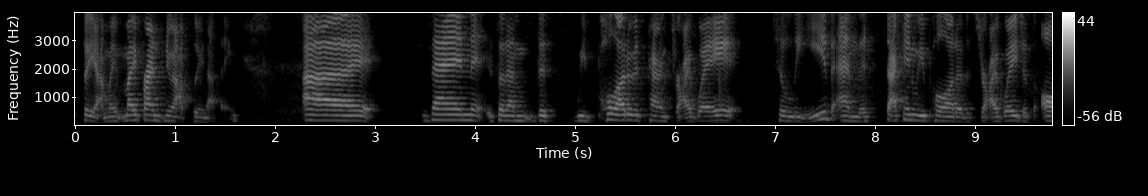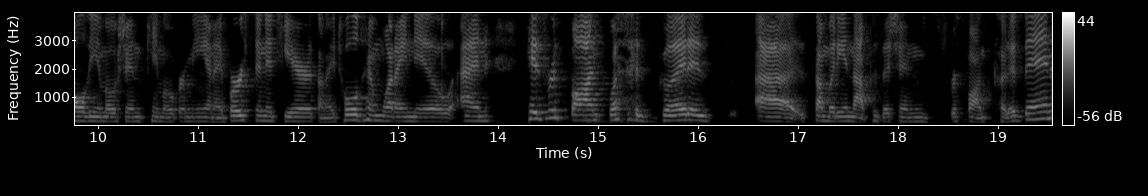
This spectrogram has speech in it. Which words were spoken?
so yeah my, my friends knew absolutely nothing uh, then so then this we pull out of his parents driveway to leave and the second we pull out of his driveway just all the emotions came over me and i burst into tears and i told him what i knew and his response was as good as uh, somebody in that position's response could have been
